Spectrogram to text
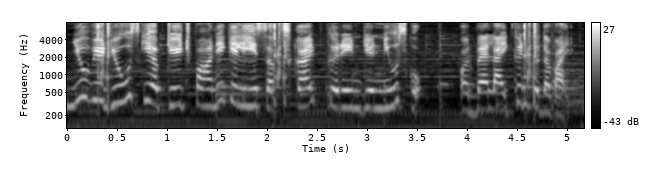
न्यू वीडियोस की अपडेट पाने के लिए सब्सक्राइब करें इंडियन न्यूज़ को। और बेल आइकन को दबाएँ।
